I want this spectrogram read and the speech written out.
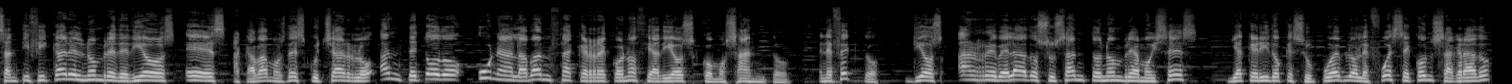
Santificar el nombre de Dios es, acabamos de escucharlo, ante todo una alabanza que reconoce a Dios como santo. En efecto, Dios ha revelado su santo nombre a Moisés y ha querido que su pueblo le fuese consagrado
